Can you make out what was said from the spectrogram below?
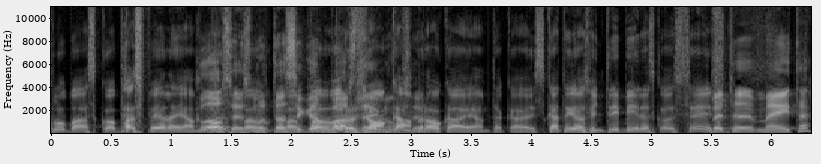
klubās kopā spēlējām. Klausies, pa, nu tas pa, ir gan pārsteigums. Žonkām braukājām, tā kā es skatījos viņu tribīnēs, ko es sēžu. Bet uh, meita?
